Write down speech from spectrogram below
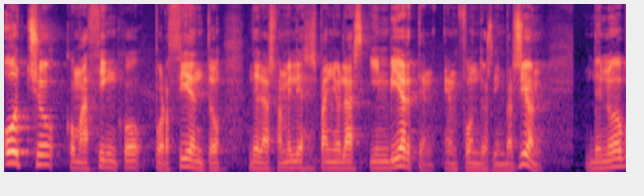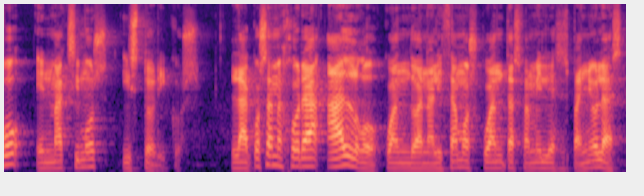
8,5% de las familias españolas invierten en fondos de inversión, de nuevo en máximos históricos. La cosa mejora algo cuando analizamos cuántas familias españolas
